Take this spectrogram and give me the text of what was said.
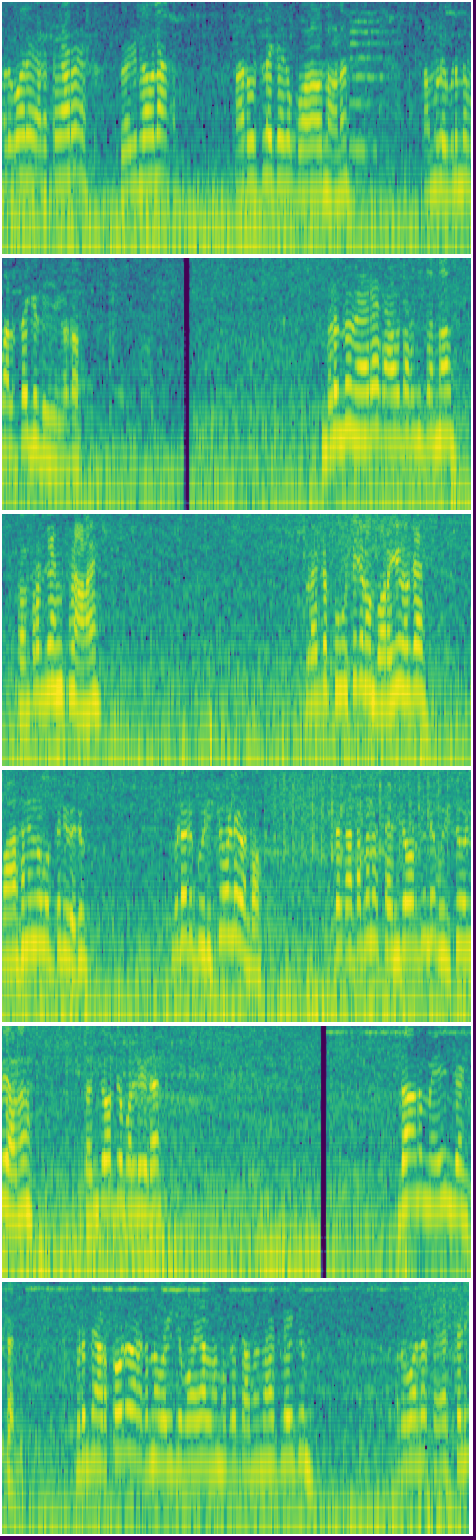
അതുപോലെ ഇരട്ടയാറ് വെഴുങ്കവല ആ റൂട്ടിലേക്കൊക്കെ പോകാവുന്നതാണ്. നമ്മൾ ഇവിടുന്ന് വലത്തേക്ക് തിരിയും കേട്ടോ. ഇവിടുന്ന് നേരെ താഴോട്ട് ഇറങ്ങി ചെന്നാൽ സെൻട്രൽ ജംഗ്ഷനാണേ ഇവിടെയൊക്കെ സൂക്ഷിക്കണം പുറകിലൊക്കെ വാഹനങ്ങൾ ഒത്തിരി വരും. ഇവിടെ ഒരു കുരിശുപള്ളി ഉണ്ടോ ഇത് കട്ടപ്പന സെന്റ് ജോർജിന്റെ കുരിശുപള്ളിയാണ് സെന്റ് ജോർജ് പള്ളിയുടെ. ഇതാണ് മെയിൻ ജംഗ്ഷൻ. ഇവിടുന്ന് ഇടത്തോട് കിടക്കുന്ന വഴിക്ക് പോയാൽ നമുക്ക് തമിഴ്നാട്ടിലേക്കും അതുപോലെ തേക്കടി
